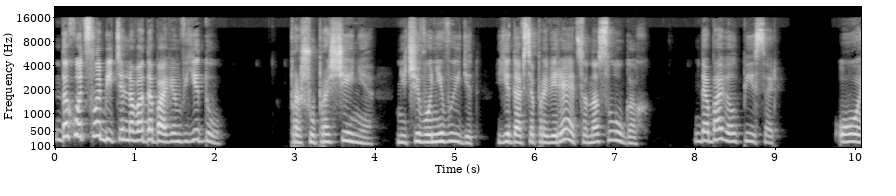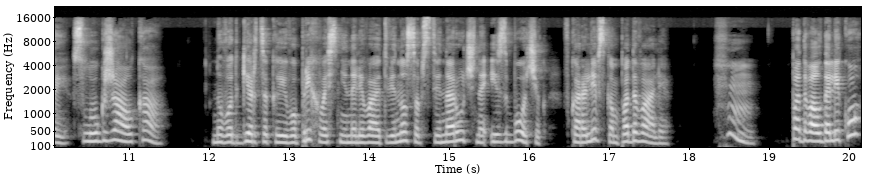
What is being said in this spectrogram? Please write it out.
Да хоть слабительного добавим в еду. Прошу прощения, ничего не выйдет. Еда вся проверяется на слугах. Добавил писарь. Ой, слуг жалко. Но вот герцог и его прихвостни наливают вино собственноручно из бочек в королевском подвале. Хм, подвал далеко?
